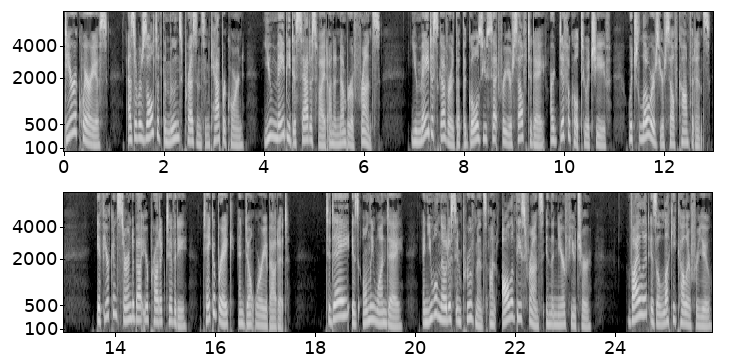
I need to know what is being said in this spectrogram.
Dear Aquarius, as a result of the moon's presence in Capricorn, you may be dissatisfied on a number of fronts. You may discover that the goals you set for yourself today are difficult to achieve, which lowers your self confidence. If you're concerned about your productivity, take a break and don't worry about it. Today is only one day, and you will notice improvements on all of these fronts in the near future. Violet is a lucky color for you.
